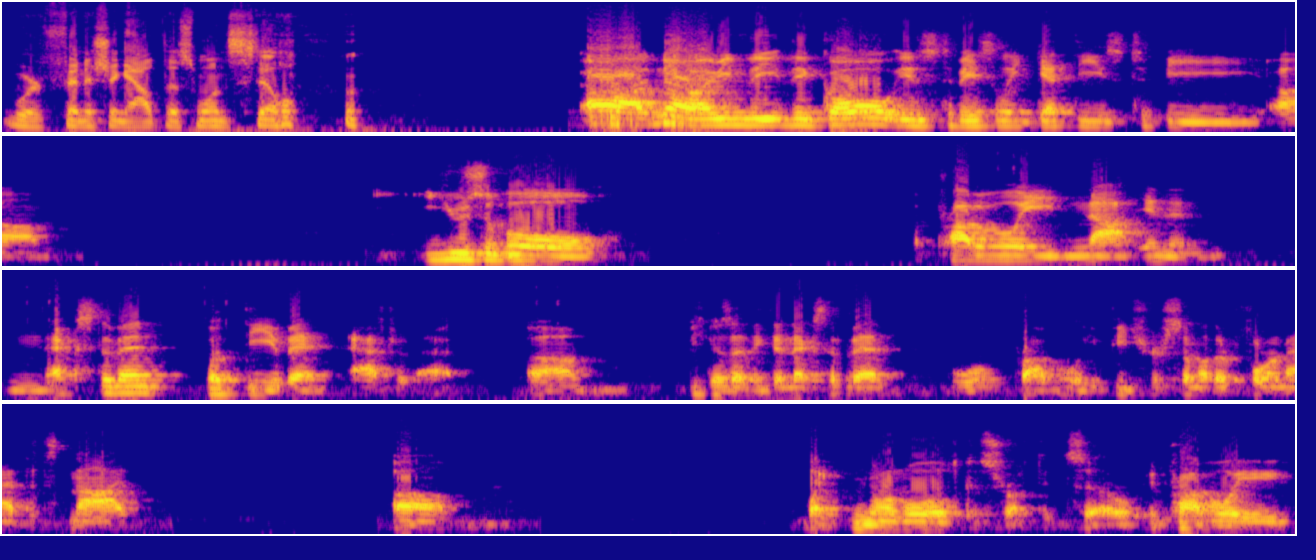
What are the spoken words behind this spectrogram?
we're finishing out this one still. Uh, no, I mean the, the goal is to basically get these to be um, usable. Probably not in the next event, but the event after that, um, because I think the next event will probably feature some other format that's not um, like normal old constructed. So it probably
